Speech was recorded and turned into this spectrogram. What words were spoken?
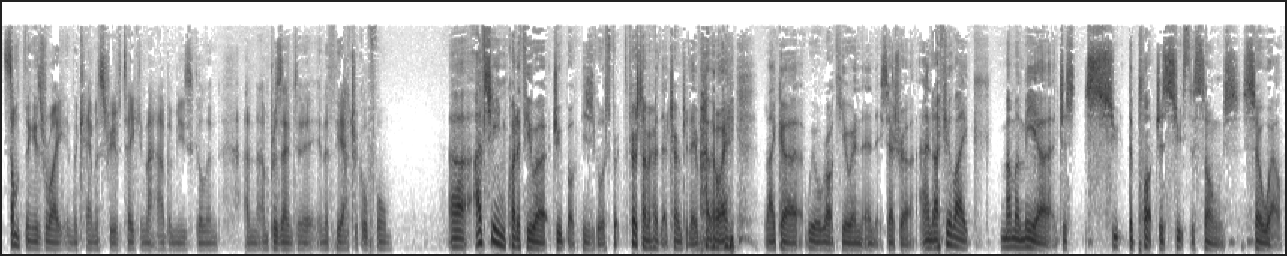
something is right in the chemistry of taking that ABBA musical and, and, and presenting it in a theatrical form. Uh, I've seen quite a few uh, jukebox musicals. First time I heard that term today, by the way, like uh, "We Will Rock You" and, and etc. And I feel like Mamma Mia just suit the plot just suits the songs so well.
